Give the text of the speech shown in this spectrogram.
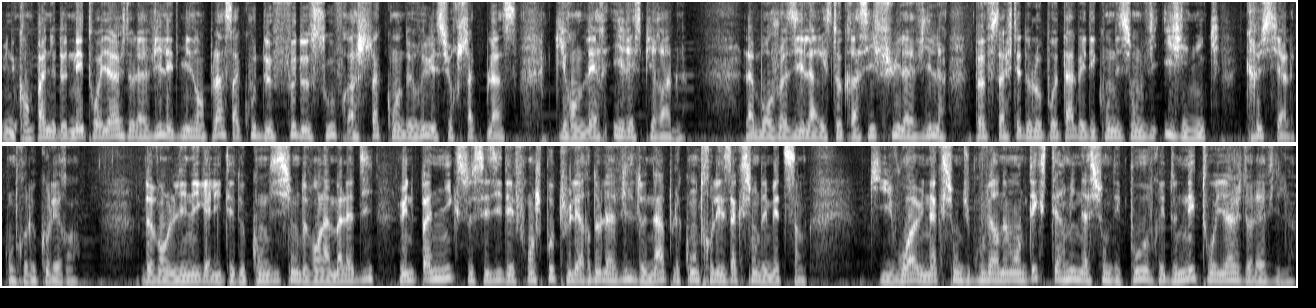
Une campagne de nettoyage de la ville est mise en place à coups de feux de soufre à chaque coin de rue et sur chaque place, qui rendent l'air irrespirable. La bourgeoisie et l'aristocratie fuient la ville, peuvent s'acheter de l'eau potable et des conditions de vie hygiéniques, cruciales contre le choléra. Devant l'inégalité de conditions devant la maladie, une panique se saisit des franges populaires de la ville de Naples contre les actions des médecins, qui voient une action du gouvernement d'extermination des pauvres et de nettoyage de la ville.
